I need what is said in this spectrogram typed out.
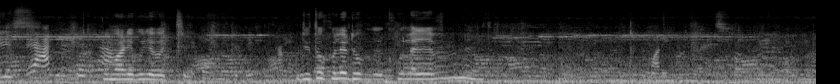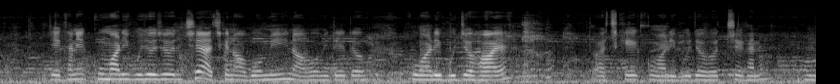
ইয়ে কুমারী পুজো হচ্ছে। জুতো খুলে ঢুক খোলা যাবে না? যেখানে কুমারী পুজো চলছে আজকে নবমী নবমীতে তো কুমারী পুজো হয়। তো আজকে কুমারী পুজো হচ্ছে এখানে। হুম,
